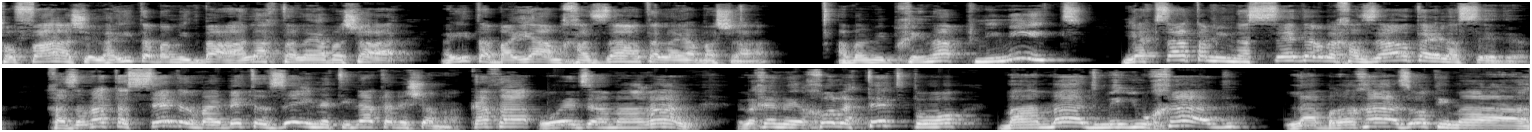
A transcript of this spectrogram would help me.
תופעה של היית במדבר, הלכת ליבשה, היית בים, חזרת ליבשה, אבל מבחינה פנימית יצאת מן הסדר וחזרת אל הסדר. חזרת הסדר בהיבט הזה היא נתינת הנשמה. ככה רואה את זה המהר"ל, ולכן הוא יכול לתת פה מעמד מיוחד לברכה הזאת עם ה...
